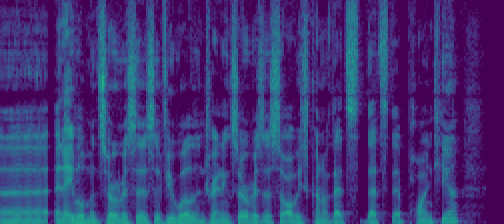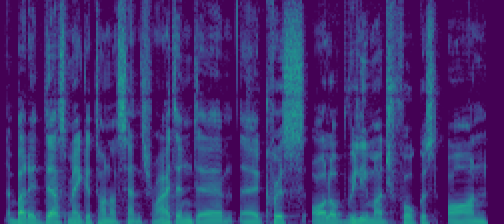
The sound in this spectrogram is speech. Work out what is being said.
uh, enablement services, if you will, and training services. So obviously, kind of that's that's their point here. But it does make a ton of sense, right? And um uh, Chris Orlob really much focused on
